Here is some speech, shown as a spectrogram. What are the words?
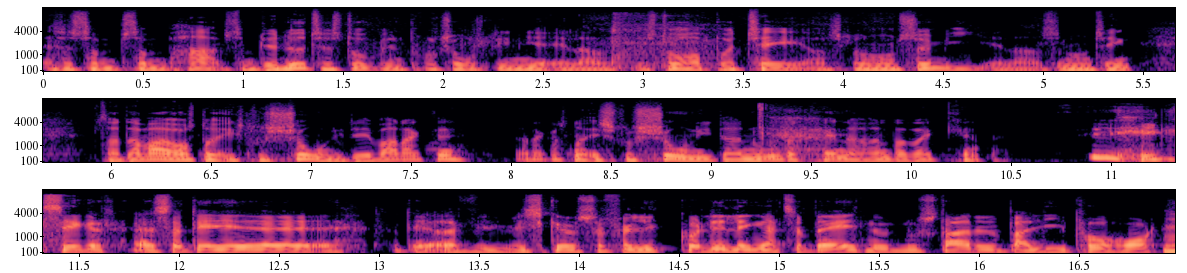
altså som, som, har, som bliver nødt til at stå ved en produktionslinje, eller stå op på et tag og slå nogle søm i, eller sådan nogle ting. Så der var jo også noget eksklusion i det. Var der ikke det? Er der ikke også noget eksklusion i? Der er nogen, der kan, og andre, der ikke kan? Helt sikkert. Altså det, øh, det, og vi skal jo selvfølgelig gå lidt længere tilbage. Nu, nu startede vi bare lige på hårdt. Mm.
